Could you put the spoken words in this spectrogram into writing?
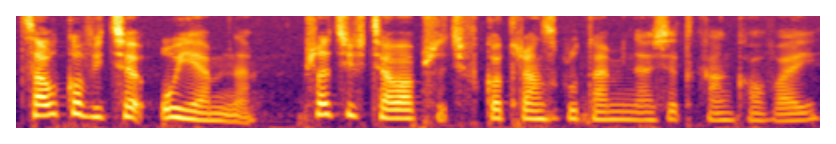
całkowicie ujemne. Przeciwciała przeciwko transglutaminazie tkankowej,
